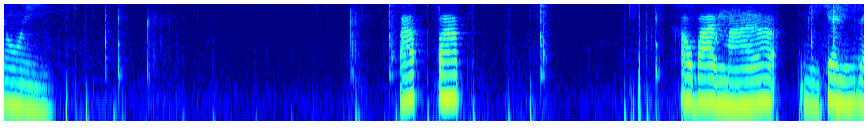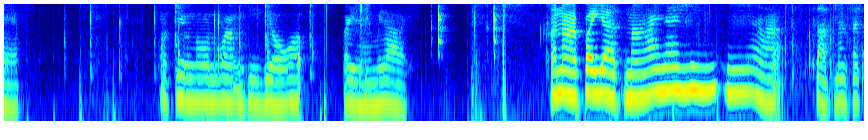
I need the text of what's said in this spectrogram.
หน่อย ปั๊บปั๊บเข้าบ้านมาแล้วมีแค่นี้แหละเอาเตียงนอนวางทีเดียวก็ไปไหนไม่ได้ ขนาดประหยัดไม้นะนี่เนี่ยตัดมาสัก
